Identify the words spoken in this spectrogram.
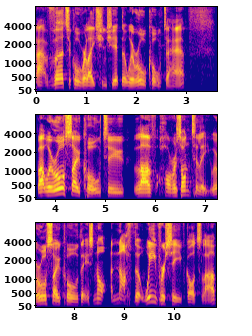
that vertical relationship that we're all called to have. But we're also called to love horizontally. We're also called that it's not enough that we've received God's love,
